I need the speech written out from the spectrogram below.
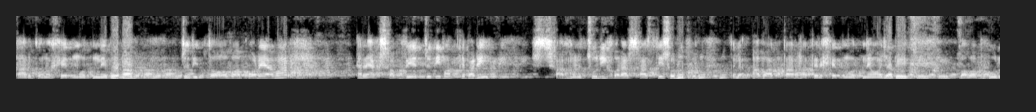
তার কোনো খেদমত নেব না। যদি তবা পড়ে আবার আর একশো বেদ যদি মারতে পারি মানে চুরি করার শাস্তি স্বরূপ, তাহলে আবার তার হাতের খেদমত নেওয়া যাবে। বাবা, ভুল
